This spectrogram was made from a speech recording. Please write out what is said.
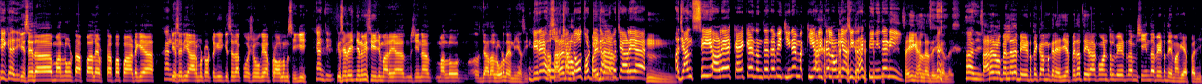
ਠੀਕ ਹੈ ਜੀ। ਕਿਸੇ ਦਾ ਮੰਨ ਲਓ ਟਾਪਾ ਲੈਪਟਾਪਾ ਪਾਟ ਗਿਆ। ਕਿਸੇ ਦੀ ਆਰਮ ਟੁੱਟ ਗਈ ਕਿਸੇ ਦਾ ਕੁਝ ਹੋ ਗਿਆ ਪ੍ਰੋਬਲਮ ਸੀਗੀ। ਹਾਂਜੀ। ਕਿਸੇ ਦੇ ਇੰਜਨ ਵੀ ਸੀਜ ਮਾਰਿਆ ਮਸ਼ੀਨਾਂ ਮੰਨ ਲਓ ਜ਼ਿਆਦਾ ਲੋਡ ਲੈਂਦੀਆਂ ਸੀ। ਵੀਰੇ ਹੋਰ ਛੱਡੋ ਤੁਹਾਡੀ ਗੱਲ ਵਿਚਾਲੇ ਆ ਏਜੰਸੀ ਵਾਲੇ ਕਹਿ ਕੇ ਦਿੰਦੇ ਤੇ ਵੀ ਜਿਹਨੇ ਮੱਕੀ ਵਾਲੀ ਤੇ ਲਾਉਣੀ ਅਸੀਂ ਗਾਰੰਟੀ ਨਹੀਂ ਦੇਣੀ। ਸਹੀ ਗੱਲ ਹੈ ਸਹੀ ਗੱਲ ਹੈ। ਹਾਂਜੀ। ਸਾਰਿਆਂ ਨਾਲੋਂ ਪਹਿਲਾਂ ਤੇ weight ਤੇ ਕੰਮ ਕਰਿਆ ਜੀ। ਆਪਾਂ ਇਹਦਾ 13 ਕੁਆਂਟਲ weight ਦਾ ਮਸ਼ੀਨ ਦਾ weight ਦੇਵਾਂਗੇ ਆਪਾਂ ਜੀ।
